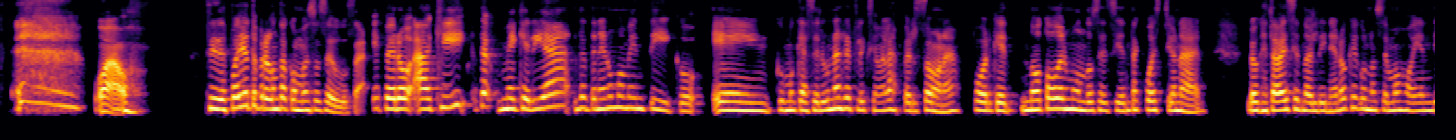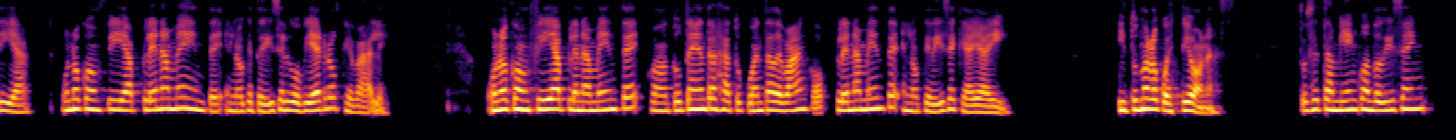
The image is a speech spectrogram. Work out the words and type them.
wow. Sí, después yo te pregunto cómo eso se usa. Pero aquí me quería detener un momentico en como que hacer una reflexión a las personas, porque no todo el mundo se sienta a cuestionar lo que estaba diciendo, el dinero que conocemos hoy en día, uno confía plenamente en lo que te dice el gobierno que vale. Uno confía plenamente cuando tú te entras a tu cuenta de banco, plenamente en lo que dice que hay ahí. Y tú no lo cuestionas. Entonces también cuando dicen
